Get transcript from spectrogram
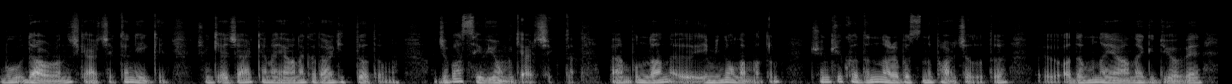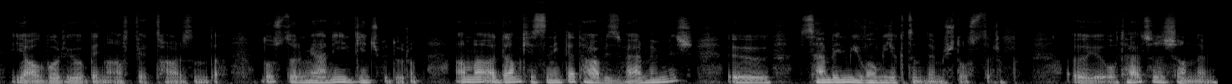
bu davranış gerçekten ilginç. Çünkü Ece Erken ayağına kadar gitti adamı. Acaba seviyor mu gerçekten? Ben bundan e, emin olamadım. Çünkü kadının arabasını parçaladı. E, adamın ayağına gidiyor ve yalvarıyor beni affet tarzında. Dostlarım yani ilginç bir durum. Ama adam kesinlikle taviz vermemiş. E, sen benim yuvamı yıktın demiş dostlarım. Otel çalışanların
